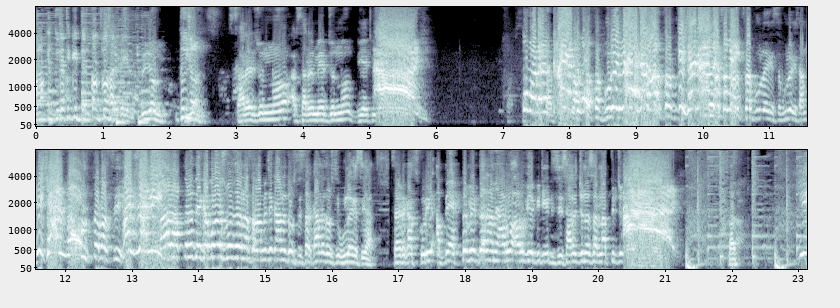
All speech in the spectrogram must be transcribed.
আমাকে দুইটা টিকিট দেন কক্সবাজার থেকে। দুজন দুইজন। স্যারের জন্য আর স্যারের মেয়ের জন্য ভিআইপি তোমার খাইয়ে দেবো। তুই মেয়ে যাব কিসের মেয়ে যাব তুমি? স্যার ভুলে গেছে ভুলে গেছে আমি কিসের ভুল বুঝতে পারছি। স্যার আপনারা দেখে বয়স বোঝে না স্যার আমি যে কানে ধরছি স্যার কানে ধরছি ভুলে গেছি স্যার একটা কাজ করি আপনি একটা মিনিট দাঁড়ান আমি আরও আরও ভিআইপি টিকিট দিচ্ছি। স্যারের জন্য স্যার নাতির জন্য। স্যার। কি?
